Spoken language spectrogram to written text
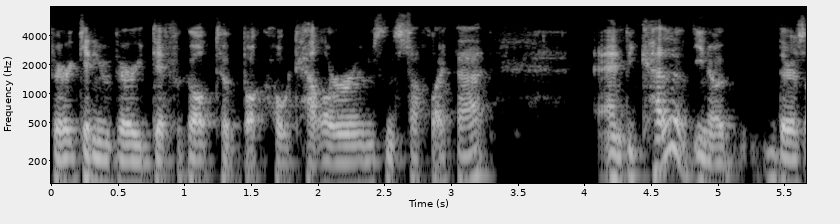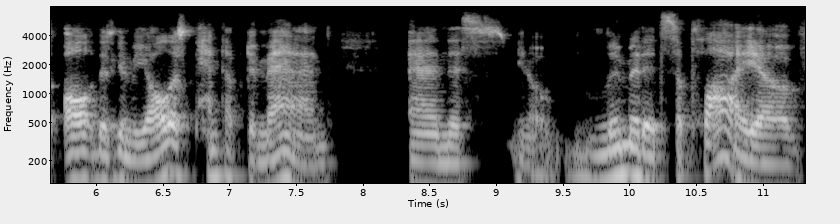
very getting very difficult to book hotel rooms and stuff like that and because of you know there's all there's going to be all this pent up demand and this you know limited supply of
